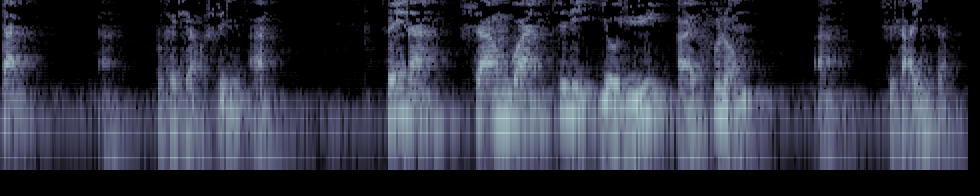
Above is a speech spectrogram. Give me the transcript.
带啊，不可小视也啊。所以呢，伤官之地有余而夫荣啊，是啥意思？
